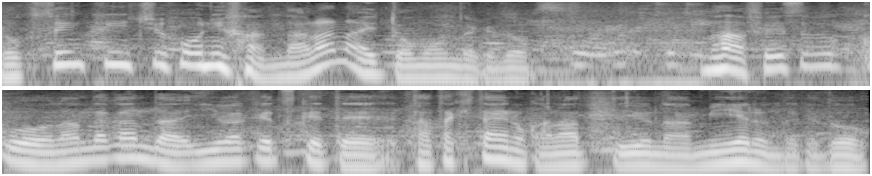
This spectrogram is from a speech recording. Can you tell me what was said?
独占禁止法にはならないと思うんだけどまあ Facebook をなんだかんだ言い訳つけて叩きたいのかなっていうのは見えるんだけど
